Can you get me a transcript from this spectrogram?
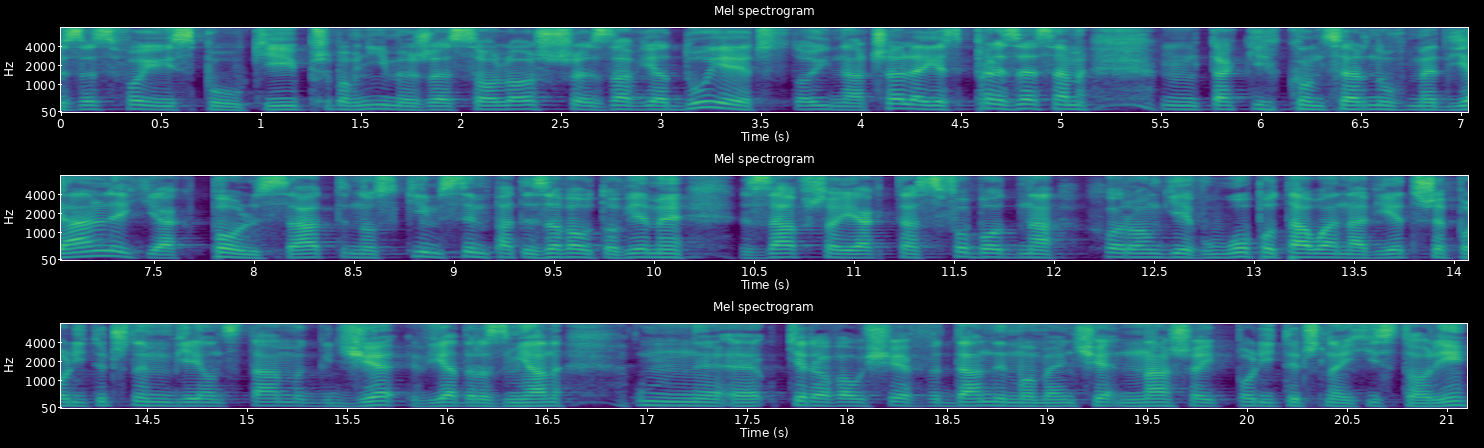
ze swojej spółki. Przypomnijmy, że Solosz zawiaduje, stoi na czele, jest prezesem mm, takich koncernów medialnych jak Polsat. No z kim sympatyzował, to wiemy zawsze, jak ta swobodna chorągiew łopotała na wietrze politycznym, wiejąc tam, gdzie wiatr zmian mm, e, kierował się w danym momencie naszej politycznej historii.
